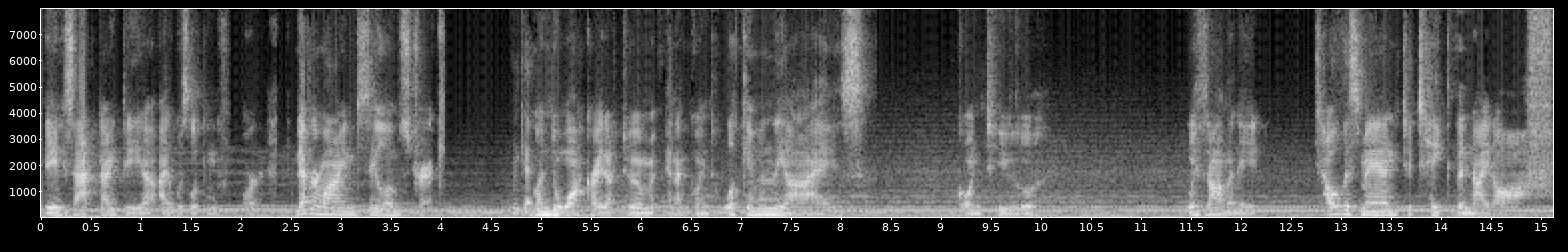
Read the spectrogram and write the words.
the exact idea I was looking for. Never mind Salem's trick. Okay. I'm going to walk right up to him and I'm going to look him in the eyes. I'm going to, with Dominate, tell this man to take the night off.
